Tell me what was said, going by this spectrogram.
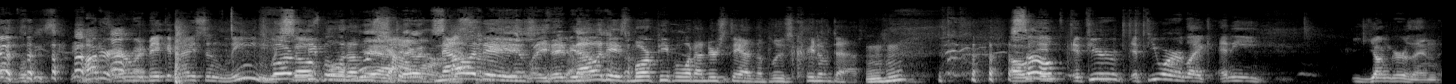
have a blue screen. hotter air would make it nice and lean. More So- people would understand. they would nowadays, immediately, nowadays, more people would understand the blue screen of death. Mm-hmm. Oh, So- if, if you're if you are like any younger than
